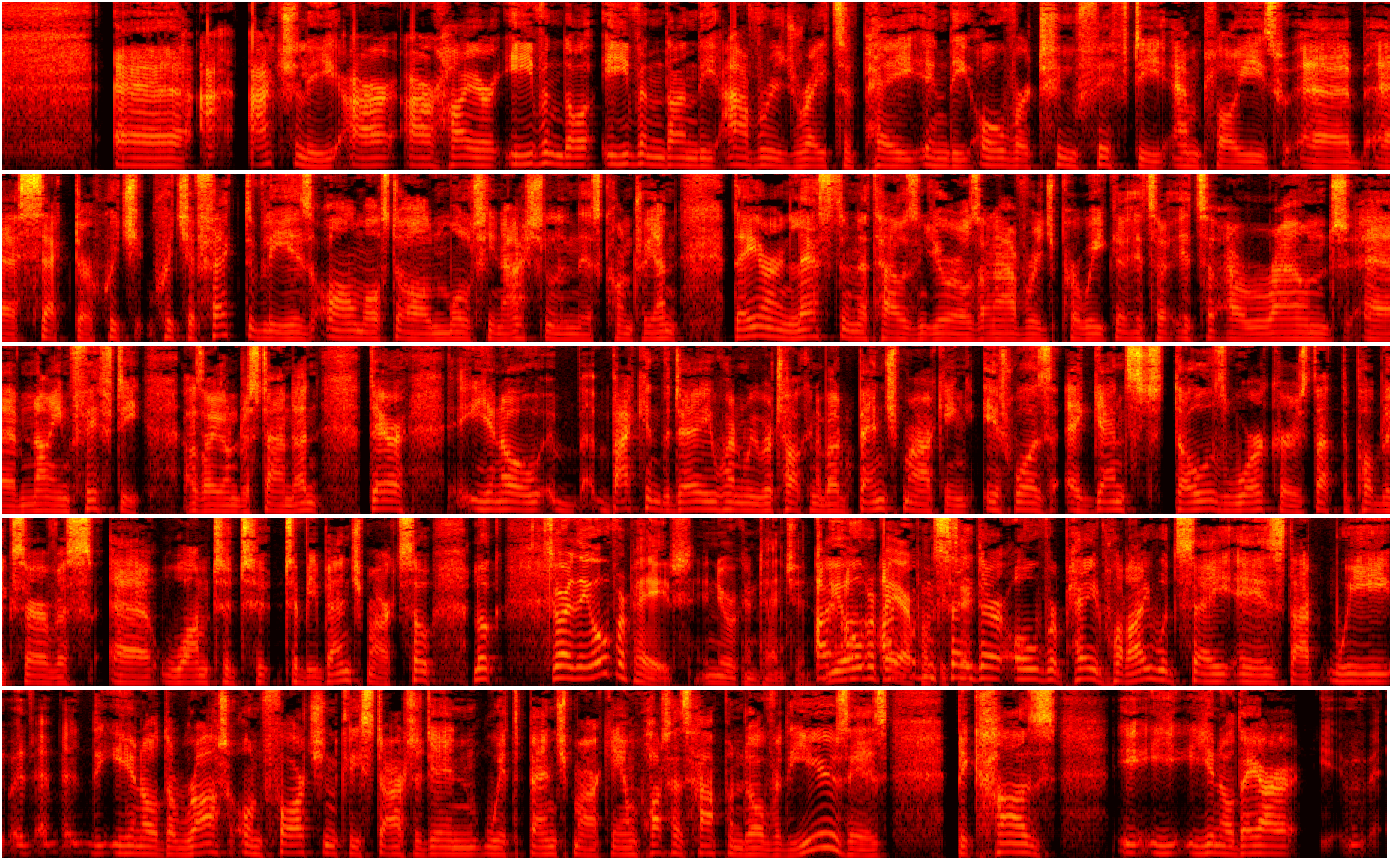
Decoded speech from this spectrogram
uh, actually are are higher even though even than the average rates of pay in the over 250 employees uh, uh, sector, which which effectively is almost all multinational in this country, and they earn less than a thousand euros on average per week. It's a, it's around uh, 950, as I understand, and they're you know back in the day when we were talking about benchmarking, it was against those workers that the public service uh, wanted to, to be benchmarked. So look, So are they overpaid in your contention? I, you overpay I wouldn't say sector? they're overpaid. What I would say is that we, you know, the rot unfortunately started in with benchmarking, and what has happened over the years is because you know they are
